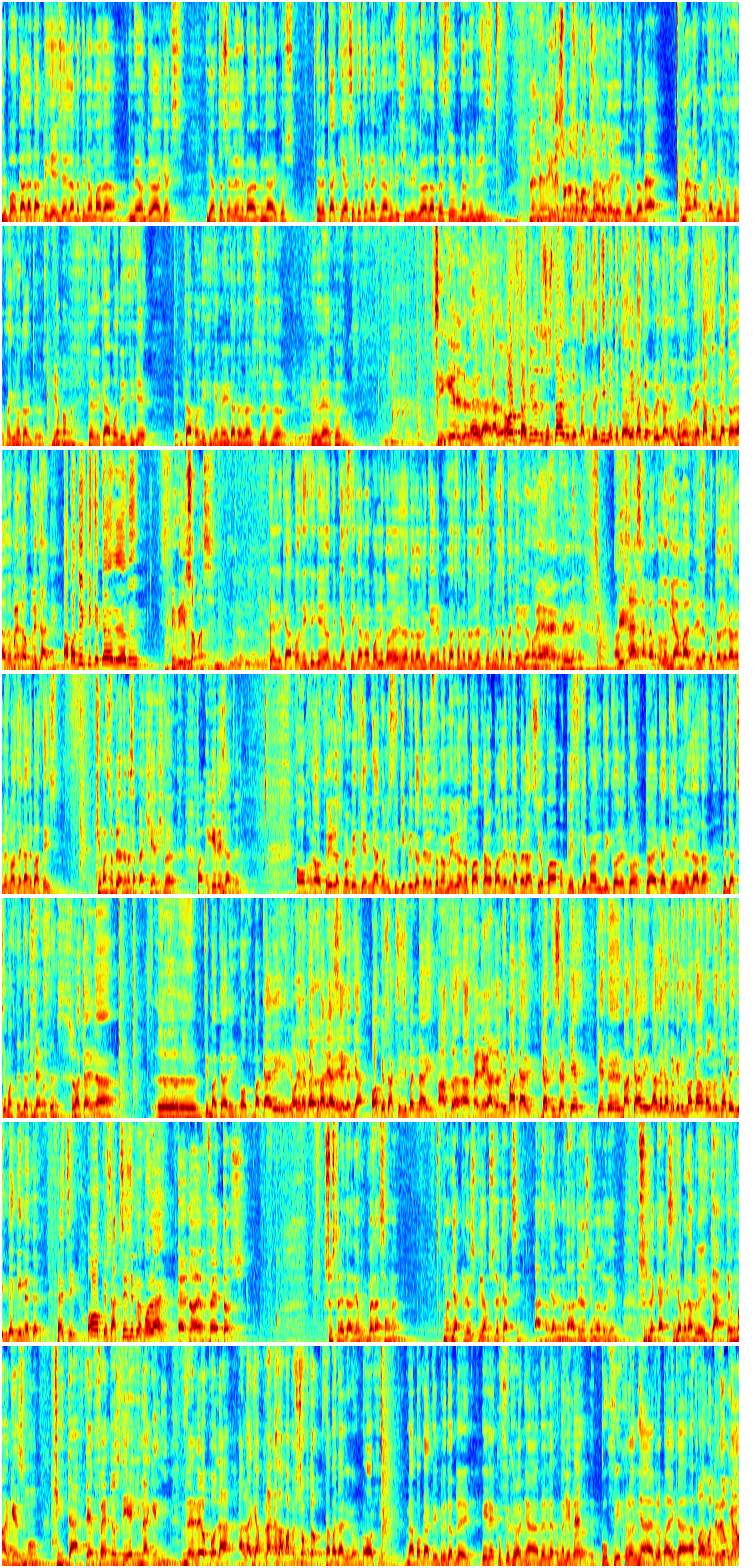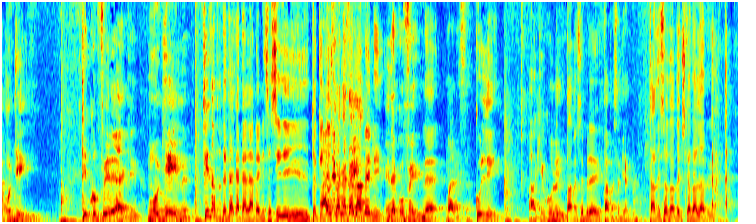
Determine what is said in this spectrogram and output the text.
Λοιπόν, καλά τα πήγε η Ζέλα με την ομάδα νέων του Άγιαξ. Γι' αυτό σε λένε Παναθηνάικος. Ρετάκι, άσε και τον Άκη να μιλήσει λίγο, αλλά πες του να μην βρίζει. Ναι, ναι, είδες όλος ο κόσμος αυτό το λέει. λέει το, μπράβο. Ε, εμένα θα πεις. Θα διορθωθώ, θα γίνω καλύτερος. Για πάμε. Τελικά αποδείχθηκε, τα αποδείχθηκε με ήττα το γράφει στη Λεφλόρ. Λέει ο κόσμος. Τι γίνεται. Έλα, θα κάνουμε- όχι, θα γίνονται σωστά οι δουλειαστάκι. Δεν γίνεται τώρα Δεν με, με τα, τον Πρίτανη που έχω με βρει. τα τούβλα τώρα εδώ Με πέρα. τον Πρίτανη. Αποδείχτηκε τώρα, δηλαδή. Η διεισόμαση. Τελικά αποδείχτηκε ότι πιαστήκαμε πολύ κοροϊδά το καλοκαίρι που χάσαμε το Λέσκοτ μέσα από τα χέρια μας. Ναι ρε φίλε. Τι χάσαμε αυτό το διαμάντι. Και λέει, που το λέγαμε εμείς, μας έκανε μπαθείς. Και μας το πήρατε μέσα από τα Ναι. χέρια. Πανηγυρίζατε. Ο, ο Θρύλος προκρίθηκε μια αγωνιστική πριν το τέλος των ομίλων. Ο Πάοκ καροπαλεύει να περάσει. Ο Πάοκ αποκλείστηκε με αρνητικό ρεκόρ. Το ΑΕΚΑΚΙ έμεινε Ελλάδα. Εντάξει είμαστε, εντάξει, Εντάξει είμαστε. είμαστε, σωστό. Μακάρι να... Ε, τι μακάρι, όχι μακάρι, Όχι, δεν εγώ, υπάρχει μακάρι εσύ. ρε παιδιά. Όποιος αξίζει περνάει. Αυτό, με λίγα λόγια. Τι μακάρι, με Κάτι. τις ευχές και τε, μακάρι, αλλά λέγαμε και εμείς μακάρι να πάρουμε το Champions League. Δεν γίνεται. Έτσι, όποιος αξίζει προχωράει. Ενώ εφέτος, στους 32 που περάσαμε, με μια κλήρωση πήγαμε στους 16. Ας τα διαλύματα, θα τελειώσει και μετά το διάλειμμα. Στους 16. Για μένα break. Κοιτάξτε μάγκες μου, κοιτάξτε φέτος τι έχει να γίνει. Δεν λέω πολλά, αλλά για πλάκα θα πάμε στους 8. Σταμάτα λίγο. Όχι. Να πω κάτι πριν το break. Είναι κουφή χρονιά. Δεν έχουμε και είναι; το... Κουφή χρονιά, ευρωπαϊκά. Αυτό. Μα εγώ τη λέω για μουγγί. Τι κουφίρεάκι. Μουγγί είναι. Τι είναι αυτό. Δεν τα καταλαβαίνεις εσύ. Το κοινό Α, σου είναι τα κουφί. καταλαβαίνει. Είναι κουφί. Ναι. Μάλιστα. Κουλή. Α, και κουλή. Πάμε σε break. Πάμε σε διάλειμμα. Θα δεις όταν το έχεις καταλάβει.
